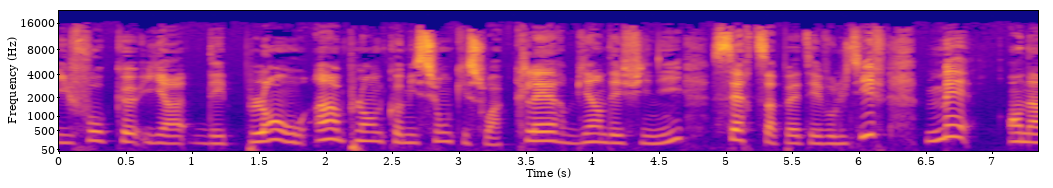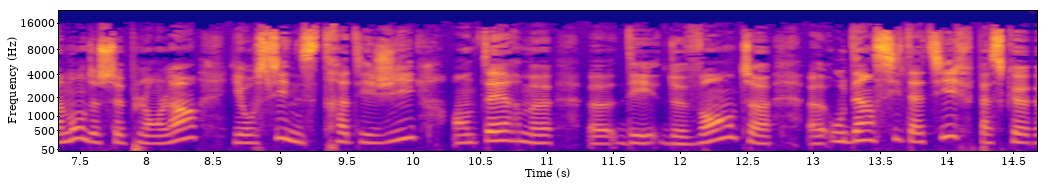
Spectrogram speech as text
il faut qu'il y ait des plans ou un plan de commission qui soit clair, bien défini. Certes, ça peut être évolutif, mais en amont de ce plan-là, il y a aussi une stratégie en termes euh, de vente euh, ou d'incitatif, parce que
